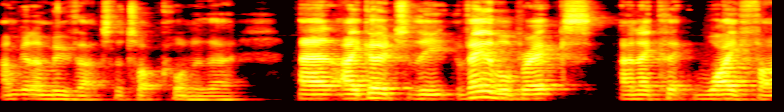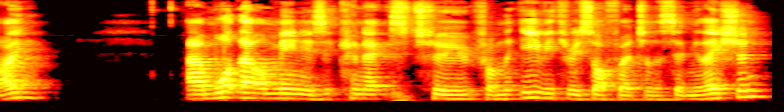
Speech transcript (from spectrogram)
I'm going to move that to the top corner there. And I go to the available bricks and I click Wi-Fi. And what that will mean is it connects to from the EV3 software to the simulation.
